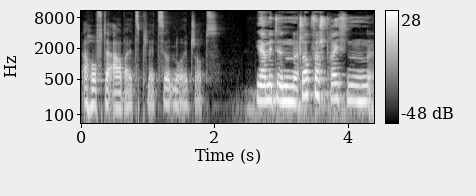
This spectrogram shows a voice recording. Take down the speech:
erhoffte Arbeitsplätze und neue Jobs. Ja, mit den Jobversprechen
